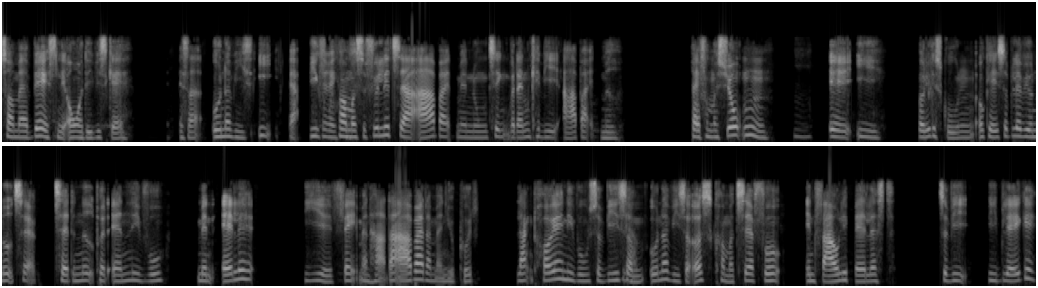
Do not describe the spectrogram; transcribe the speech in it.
som er væsentligt over det, vi skal altså undervise i. Ja, vi kommer selvfølgelig til at arbejde med nogle ting, hvordan kan vi arbejde med reformationen mm. øh, i folkeskolen. Okay, så bliver vi jo nødt til at tage det ned på et andet niveau, men alle de øh, fag, man har, der arbejder man jo på et langt højere niveau, så vi som ja. underviser også kommer til at få en faglig ballast. Så vi, vi bliver ikke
